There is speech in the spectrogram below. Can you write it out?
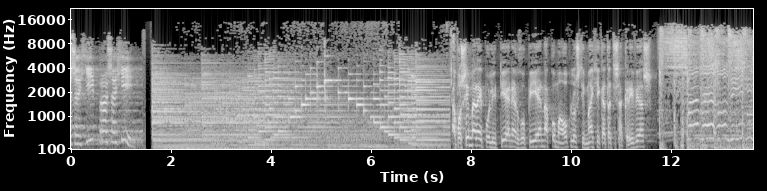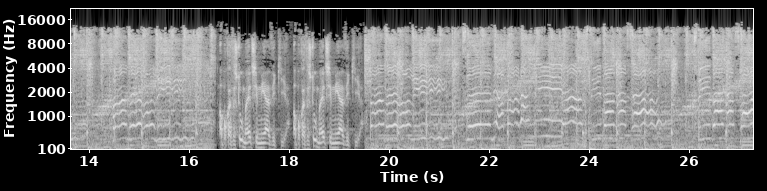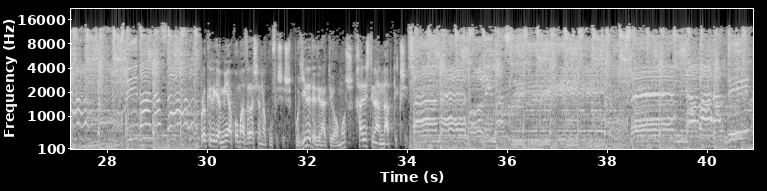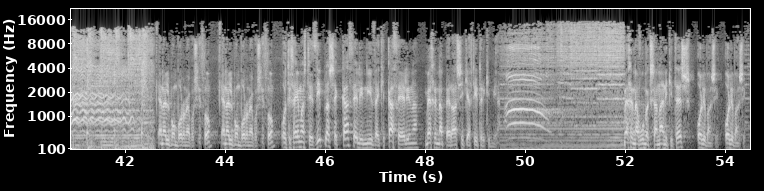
Προσοχή, προσοχή. Από σήμερα η πολιτεία ενεργοποιεί ένα ακόμα όπλο στη μάχη κατά της ακρίβειας. Αποκαθιστούμε έτσι μια αδικία. Αποκαθιστούμε έτσι μια αδικία. Πρόκειται για μία ακόμα δράση ανακούφισης, που γίνεται δυνατή όμως χάρη στην ανάπτυξη. Ένα λοιπόν μπορώ να υποσχεθώ, ένα λοιπόν μπορώ να υποσχεθώ, ότι θα είμαστε δίπλα σε κάθε Ελληνίδα και κάθε Έλληνα μέχρι να περάσει και αυτή η τρικυμία. Μέχρι να βγούμε ξανά νικητές, όλοι μαζί, όλοι μαζί.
